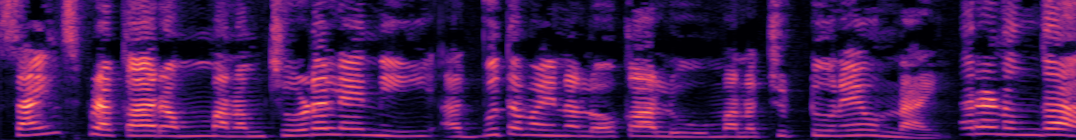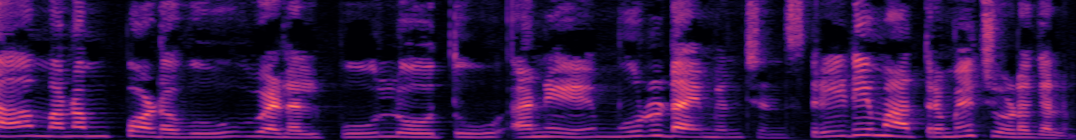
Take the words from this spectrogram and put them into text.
సైన్స్ ప్రకారం మనం చూడలేని అద్భుతమైన లోకాలు మన చుట్టూనే ఉన్నాయి. కారణంగా మనం పొడవు వెడల్పు లోతు అనే మూడు డైమెన్షన్స్ త్రీ మాత్రమే చూడగలం.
